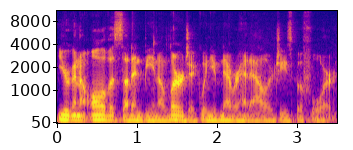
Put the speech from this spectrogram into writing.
you're going to all of a sudden be an allergic when you've never had allergies before.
